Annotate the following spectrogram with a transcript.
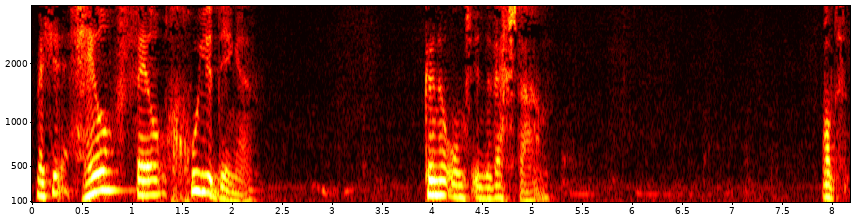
Weet je, heel veel goede dingen kunnen ons in de weg staan. Want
